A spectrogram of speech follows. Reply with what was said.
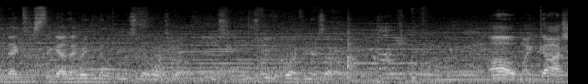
Connect this together. bring the middle fingers together as well. Just keep the pointing fingers out. Oh my gosh.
